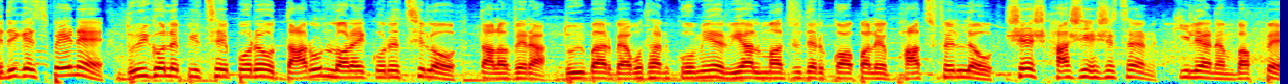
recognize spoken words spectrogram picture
এদিকে স্পেনে দুই গোলে পিছিয়ে পড়েও দারুণ লড়াই করেছিল তালাভেরা। দুইবার ব্যবধান কমিয়ে রিয়াল মাদ্রিদের কপালে ভাঁজ ফেললেও শেষ হাসি হেসেছেন কিলিয়ান এমবাপ্পে।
